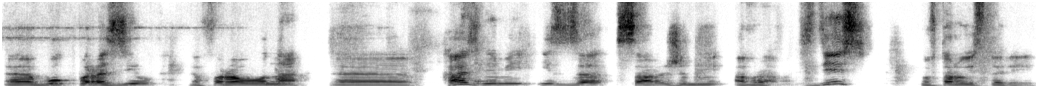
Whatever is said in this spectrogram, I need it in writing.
Бог поразил фараона казнями из-за Сары, жены Авраама. Здесь, во второй истории,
